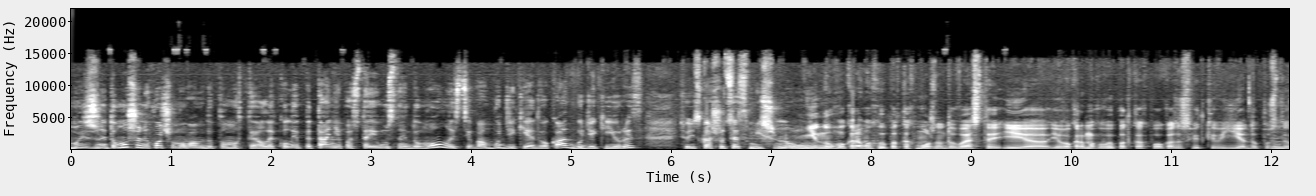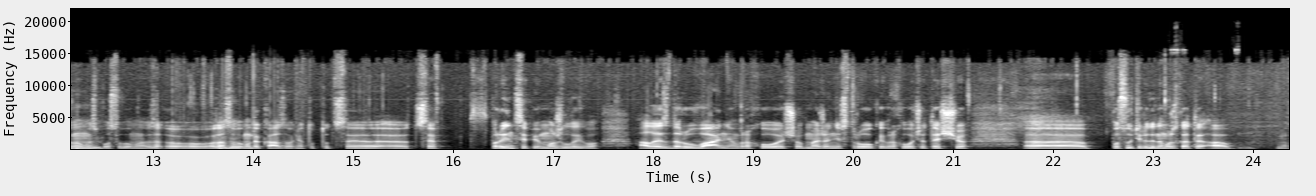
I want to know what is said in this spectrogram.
ми ж не тому, що не хочемо вам допомогти, але коли питання постає усної домовленості, вам будь-який адвокат, будь-який юрист сьогодні скаже, що це смішно. Ну Ні, ну в окремих випадках можна довести, і, е, і в окремих випадках покази свідків є допустимими способами за- о, о, засобами доказування. Тобто, це, це в принципі можливо. Але з даруванням, враховуючи обмежені строки, враховуючи те, що е, по суті людина може сказати, а ну,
